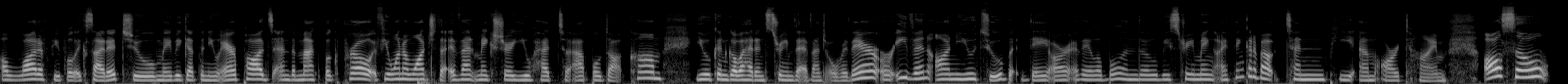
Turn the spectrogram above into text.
a lot of people excited to maybe get the new AirPods and the MacBook Pro. If you want to watch the event, make sure you head to apple.com. You can go ahead and stream the event over there or even on YouTube. They are available and they'll be streaming, I think, at about 10 p.m. our time. Also,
